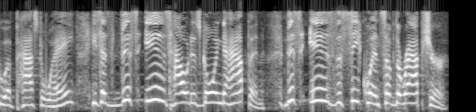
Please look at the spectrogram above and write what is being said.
who have passed away. He says, this is how it is going to happen. This is the sequence of the rapture.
